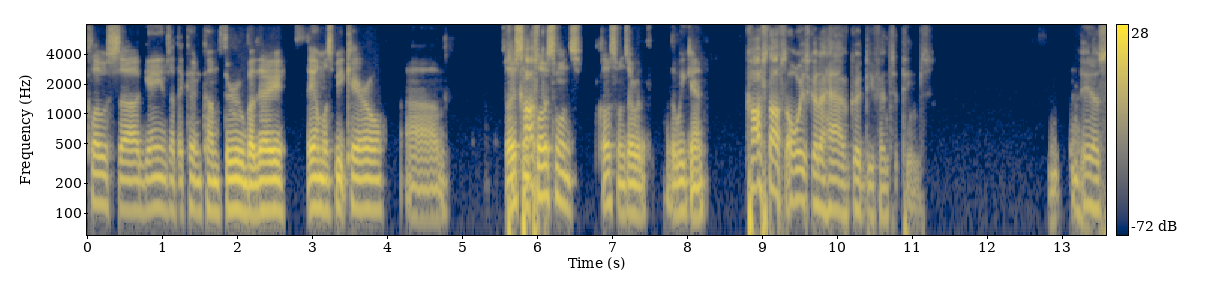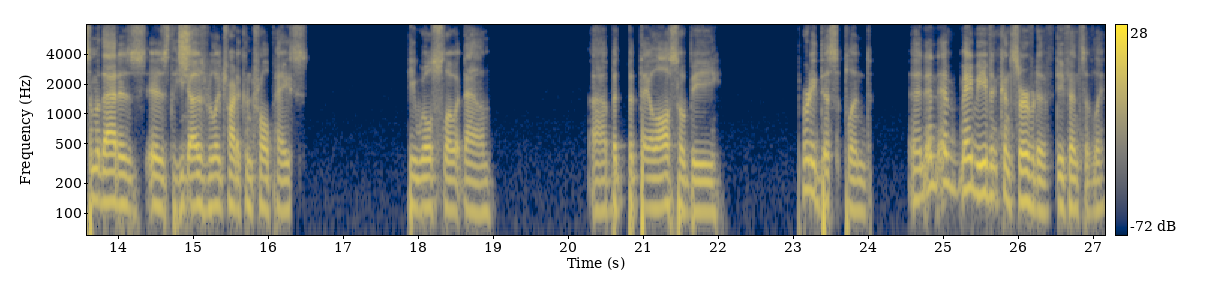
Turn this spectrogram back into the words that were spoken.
close uh, games that they couldn't come through, but they they almost beat Carroll. Um, so there's some close ones, close ones over the, the weekend. Kostoff's always going to have good defensive teams. You know, some of that is is he does really try to control pace. He will slow it down. Uh, but but they'll also be pretty disciplined and, and, and maybe even conservative defensively.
